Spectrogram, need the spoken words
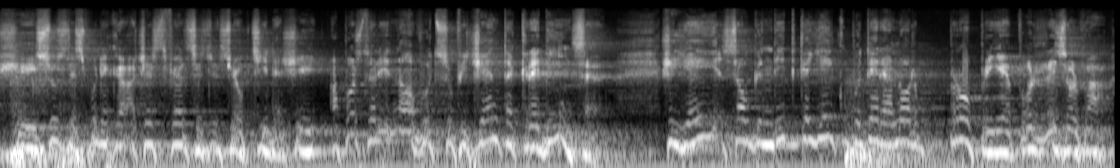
Și Iisus le spune că acest fel se, se obține și apostolii nu au avut suficientă credință și ei s-au gândit că ei cu puterea lor proprie vor rezolva,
